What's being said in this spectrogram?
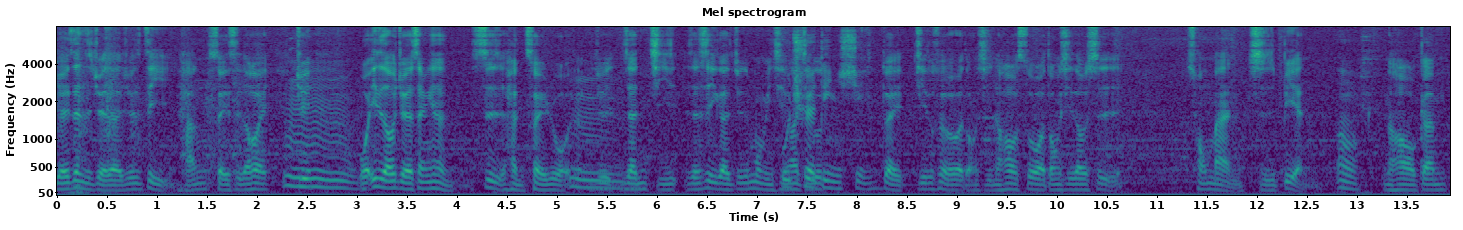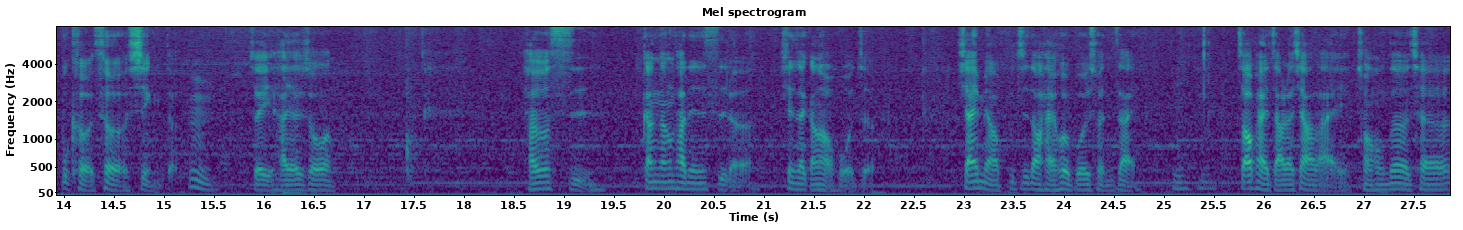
有一阵子觉得就是自己好像随时都会，就嗯我一直都觉得生命很是很脆弱的，嗯。就是人极人是一个就是莫名其妙极度定性，对极度脆弱的东西，然后所有东西都是充满质变，嗯。然后跟不可测性的，嗯。所以他就说，他说死，刚刚差点死了，现在刚好活着，下一秒不知道还会不会存在。嗯招牌砸了下来，闯红灯的车，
